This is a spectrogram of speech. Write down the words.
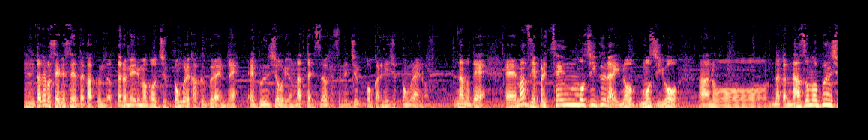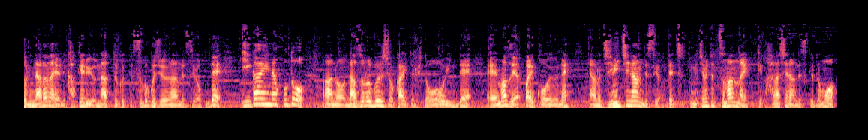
うん、例えばセールスレター書くんだったらメールマガを10本ぐらい書くぐらいのね、えー、文章量になったりするわけですね。10本から20本ぐらいの。なので、えー、まずやっぱり1000文字ぐらいの文字を、あのー、なんか謎の文章にならないように書けるようになっておくってすごく重要なんですよ。で、意外なほど、あの、謎の文章を書いてる人多いんで、えー、まずやっぱりこういうね、あの、地道なんですよ。で、めちゃめちゃつまんない話なんですけども、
